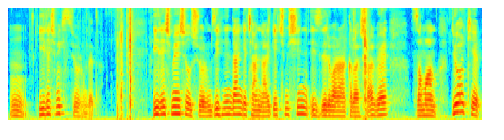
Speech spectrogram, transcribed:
Hmm, iyileşmek istiyorum dedi. İyileşmeye çalışıyorum. Zihninden geçenler, geçmişin izleri var arkadaşlar ve zaman. Diyor ki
